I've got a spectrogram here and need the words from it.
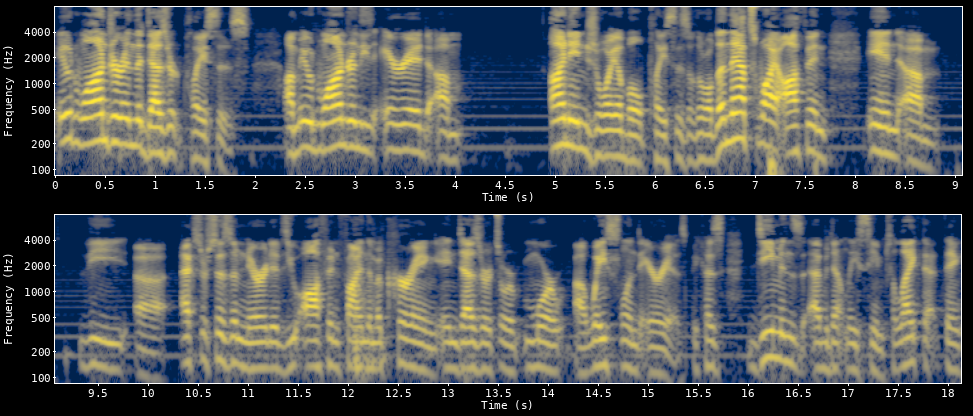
it would wander in the desert places. Um, it would wander in these arid, um, unenjoyable places of the world. And that's why often in um, the uh, exorcism narratives, you often find them occurring in deserts or more uh, wasteland areas because demons evidently seem to like that thing.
